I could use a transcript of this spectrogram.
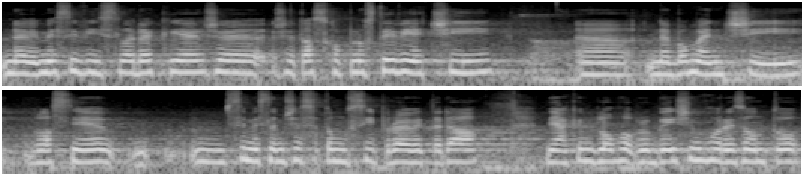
nevím, jestli výsledek je, že, že ta schopnost je větší nebo menší. Vlastně mm, si myslím, že se to musí projevit teda v nějakém dlouhodobějším horizontu,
